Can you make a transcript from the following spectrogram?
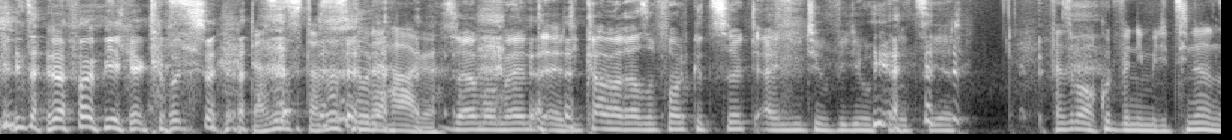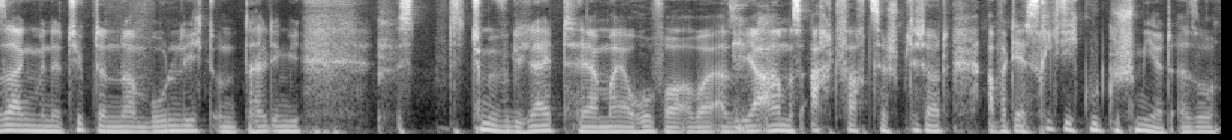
in seiner Familienkutsche. das ist, das ist nur der Hage. So ein Moment, ey, die Kamera sofort gezückt, ein YouTube-Video produziert. Ich finde es aber auch gut, wenn die Mediziner dann sagen, wenn der Typ dann da am Boden liegt und halt irgendwie. Es, es tut mir wirklich leid, Herr Meyerhofer, aber also Ihr Arm ist achtfach zersplittert, aber der ist richtig gut geschmiert. Also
